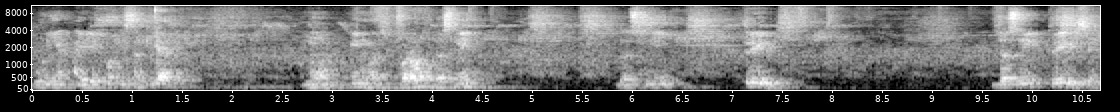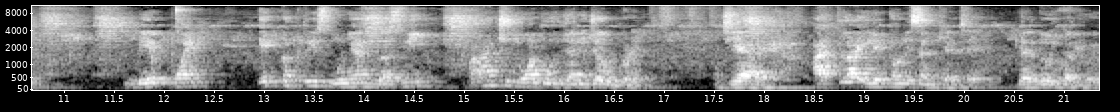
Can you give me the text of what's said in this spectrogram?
ગુણ્યા આ ઇલેક્ટ્રોનની સંખ્યા મોલ ઇન્વર્સ, બરોબર, દસની? દસની ત્રેવીસ. દસની ત્રેવીસે બે પોઈન્ટ એકત્રીસ ગુણ્યા દસની પાંચ મોલ ઉર્જાની જરૂર પડે. જ્યારે આટલા ઇલેક્ટ્રોનની સંખ્યા છે, જ્યારે દૂર કરી હોય,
